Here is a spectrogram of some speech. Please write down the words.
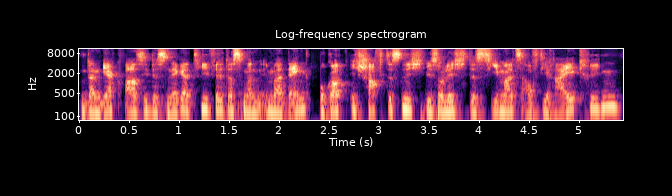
Und dann wäre quasi das Negative, dass man immer denkt, oh Gott, ich schaffe das nicht, wie soll ich das jemals auf die Reihe kriegen?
